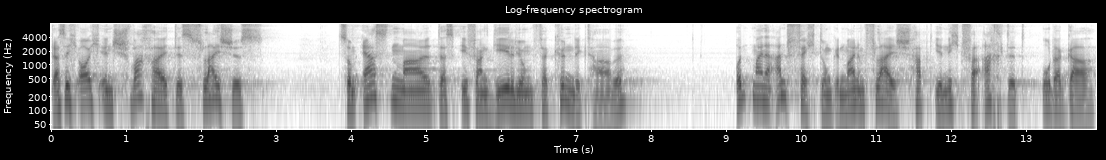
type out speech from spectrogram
dass ich euch in Schwachheit des Fleisches zum ersten Mal das Evangelium verkündigt habe, und meine Anfechtung in meinem Fleisch habt ihr nicht verachtet oder gar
